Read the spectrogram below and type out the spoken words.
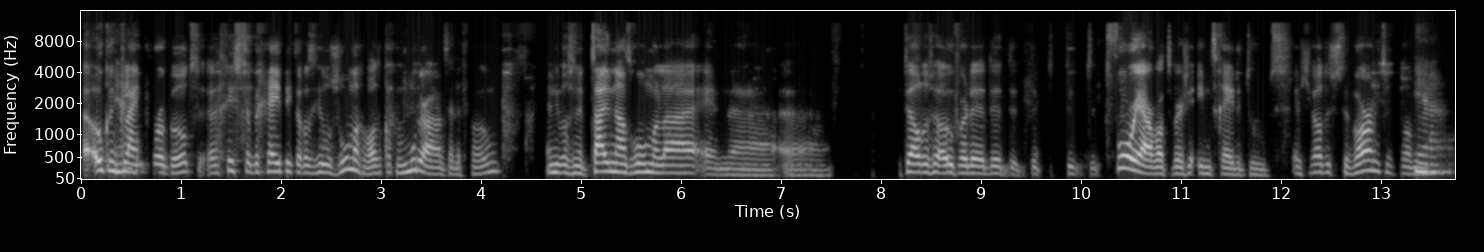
ook een klein voorbeeld. Uh, gisteren begreep ik dat het heel zonnig was. Ik had mijn moeder aan de telefoon. En die was in de tuin aan het rommelen. En uh, vertelde ze over de, de, de, de, het voorjaar wat weer intreden doet. Weet je wel, dus de warmte van ja.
